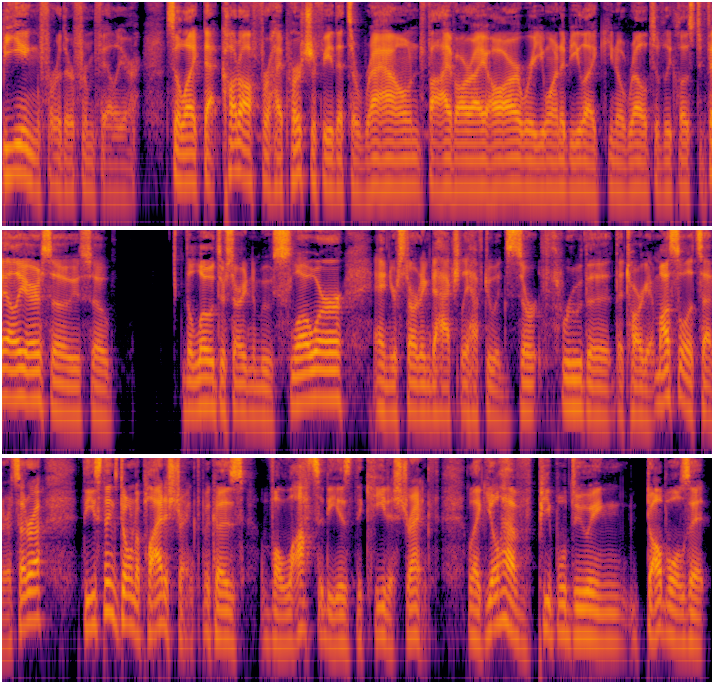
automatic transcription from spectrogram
being further from failure. So like that cutoff for hypertrophy that's around 5 RIR where you want to be like, you know, relatively close to failure. So so the loads are starting to move slower and you're starting to actually have to exert through the, the target muscle, et cetera, et cetera. These things don't apply to strength because velocity is the key to strength. Like you'll have people doing doubles at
